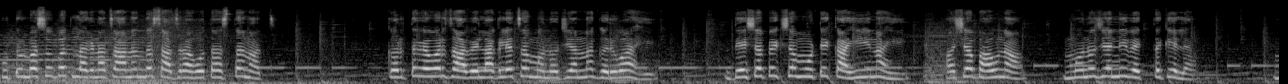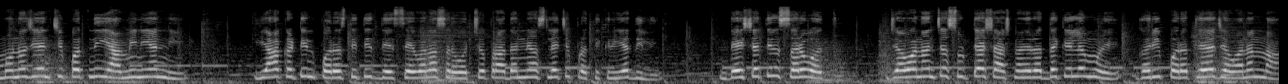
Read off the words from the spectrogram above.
कुटुंबासोबत लग्नाचा आनंद साजरा होत असतानाच कर्तव्यावर जावे लागल्याचा मनोज यांना गर्व आहे. देशापेक्षा मोठे काहीही नाही अशा भावना मनोज यांनी व्यक्त केल्या. मनोज यांची पत्नी यामिनी यांनी या कठीण परिस्थितीत देशसेवेला सर्वोच्च प्राधान्य असल्याची प्रतिक्रिया दिली. देशातील सर्वच जवानांच्या सुट्ट्या शासनाने रद्द केल्यामुळे घरी परतलेल्या जवानांना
